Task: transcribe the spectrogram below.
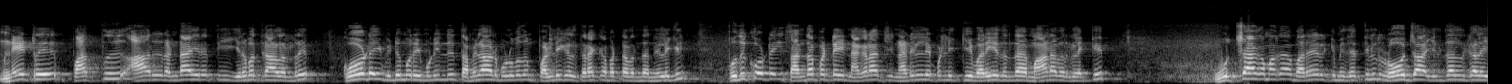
நேற்று பத்து ஆறு ரெண்டாயிரத்தி இருபத்தி நாலு அன்று கோடை விடுமுறை முடிந்து தமிழ்நாடு முழுவதும் பள்ளிகள் திறக்கப்பட்ட வந்த நிலையில் புதுக்கோட்டை சந்தப்பட்டை நகராட்சி நடுநிலைப்பள்ளிக்கு வருகை தந்த மாணவர்களுக்கு உற்சாகமாக வரவேற்கும் விதத்தில் ரோஜா இதழ்களை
